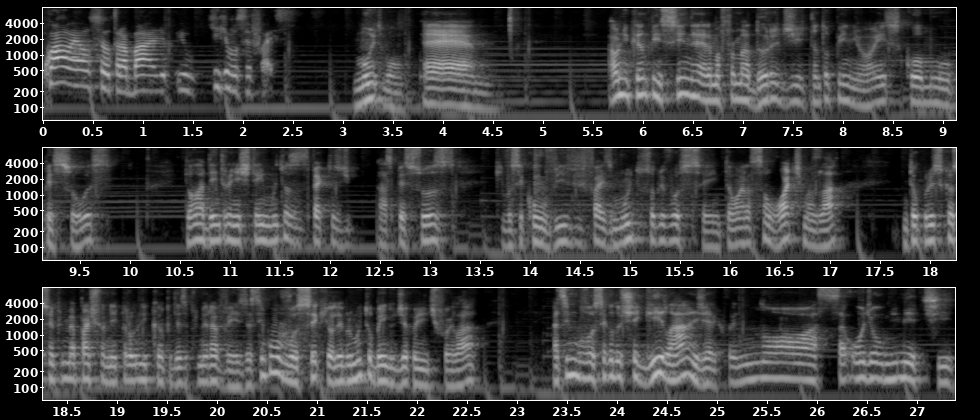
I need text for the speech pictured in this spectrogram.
qual é o seu trabalho e o que, que você faz. Muito bom. É, a Unicamp em si né, é uma formadora de tanto opiniões como pessoas. Então lá dentro a gente tem muitos aspectos de as pessoas que você convive faz muito sobre você. Então elas são ótimas lá. Então por isso que eu sempre me apaixonei pela Unicamp desde a primeira vez. Assim como você, que eu lembro muito bem do dia que a gente foi lá. Assim como você, quando eu cheguei lá, Angélica, eu falei, nossa, onde eu me meti.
